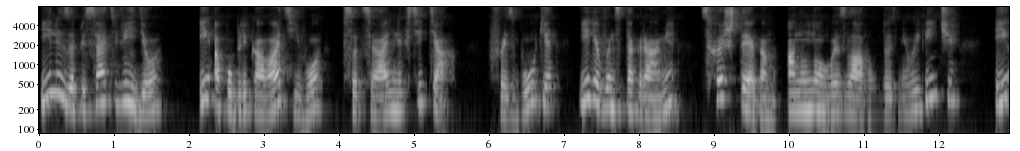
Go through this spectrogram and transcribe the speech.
или записать видео и опубликовать его в социальных сетях, в Фейсбуке или в Инстаграме с хэштегом «Ану нову злаву до зміли Вінчі» и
